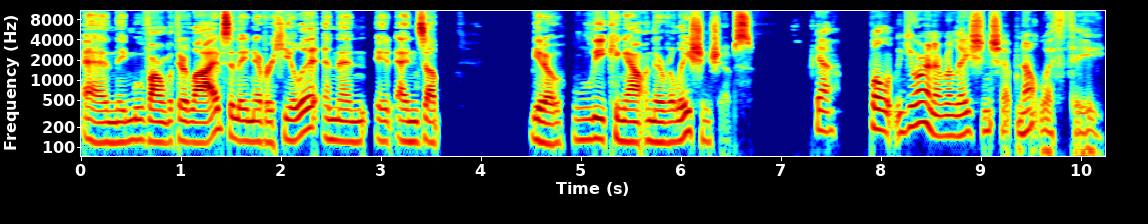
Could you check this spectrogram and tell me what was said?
and they move on with their lives and they never heal it and then it ends up you know leaking out in their relationships Yeah. Well, you're in a relationship not with the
